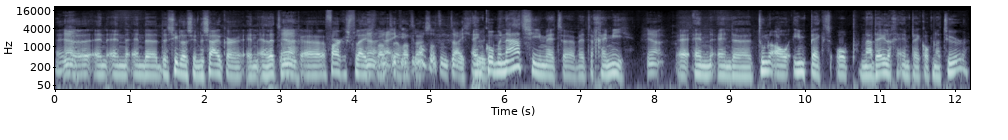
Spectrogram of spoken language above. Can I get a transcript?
Ja. Hè, ja. en en, en de, de silo's in de suiker. En, en letterlijk varkensvlees. Ja, wat, ja, ik, wat, ik las dat een tijdje In combinatie met, met de chemie. Ja. en, en de toen al impact op, nadelige impact op natuur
